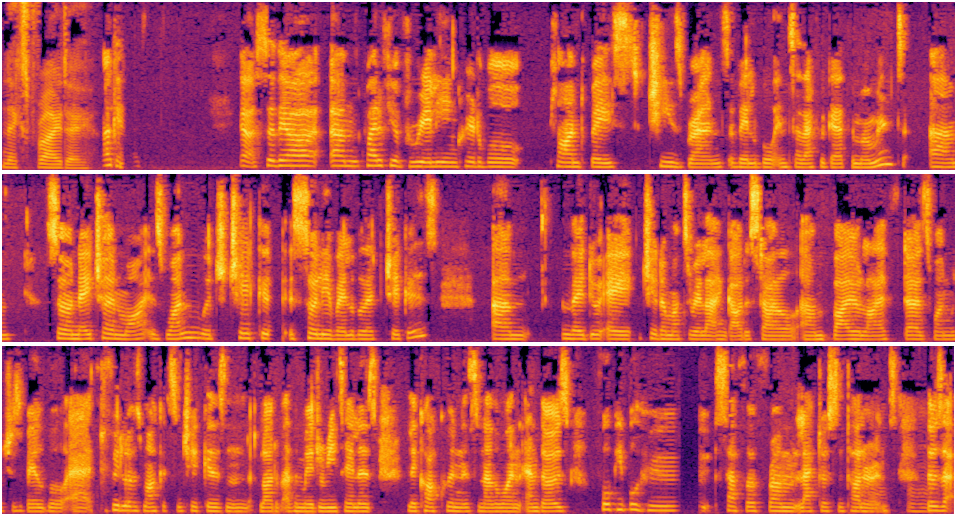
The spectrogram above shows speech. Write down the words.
next Friday. Okay, yeah, so there are um, quite a few of really incredible plant-based cheese brands available in South Africa at the moment. Um, so Nature and Moi is one, which Checker is solely available at Checkers. Um, and they do a cheddar mozzarella and Gouda style. Um, Violife does one, which is available at Food Lovers Markets and Checkers and a lot of other major retailers. Le Coquin is another one. And those for people who suffer from lactose intolerance, mm-hmm. mm-hmm. those are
